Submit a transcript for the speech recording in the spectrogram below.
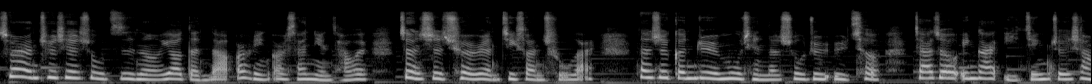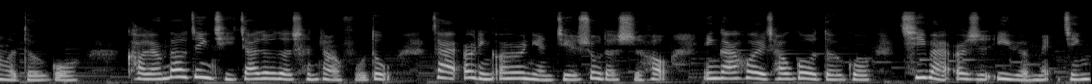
虽然确切数字呢，要等到二零二三年才会正式确认计算出来，但是根据目前的数据预测，加州应该已经追上了德国。考量到近期加州的成长幅度，在二零二二年结束的时候，应该会超过德国七百二十亿元美金。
